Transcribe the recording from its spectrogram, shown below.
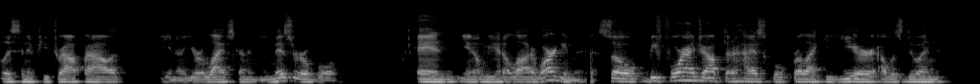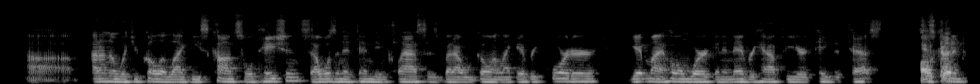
listen, if you drop out, you know, your life's going to be miserable. And, you know, we had a lot of argument. So before I dropped out of high school for like a year, I was doing, uh, I don't know what you call it, like these consultations. I wasn't attending classes, but I would go on like every quarter, get my homework, and then every half a year take the test. Just okay. kind of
